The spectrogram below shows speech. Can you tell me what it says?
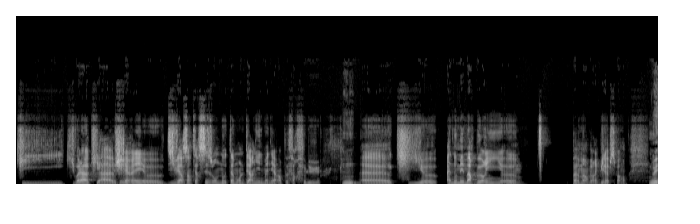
qui, qui voilà, qui a géré euh, diverses intersaisons, notamment le dernier de manière un peu farfelue, euh, qui euh, a nommé Marbury, pas Marbury, Billups, pardon. Oui.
